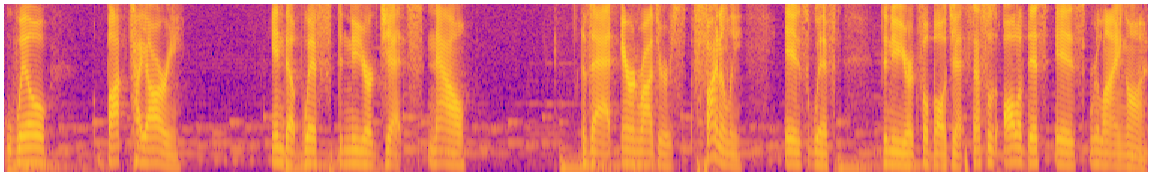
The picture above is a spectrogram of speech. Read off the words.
Will Bakhtiari end up with the New York Jets now that Aaron Rodgers finally is with the New York Football Jets. That's what all of this is relying on.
